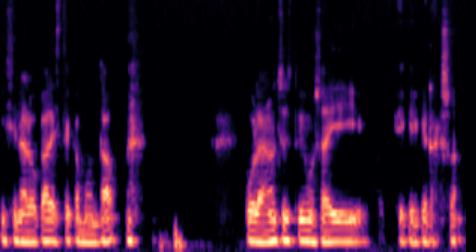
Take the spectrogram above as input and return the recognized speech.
Isena local este que han montado. Por la noche estuvimos ahí, qué, qué cracks son.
